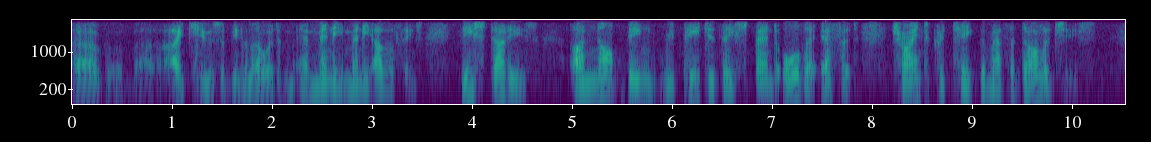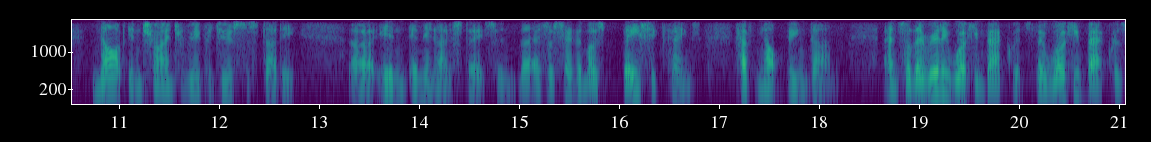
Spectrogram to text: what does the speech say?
uh, IQs have been lowered, and many, many other things, these studies are not being repeated. They spend all their effort trying to critique the methodologies, not in trying to reproduce the study uh, in, in the United States. And as I say, the most basic things have not been done. And so they're really working backwards. They're working backwards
